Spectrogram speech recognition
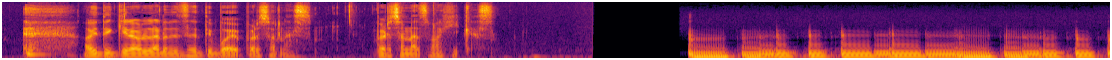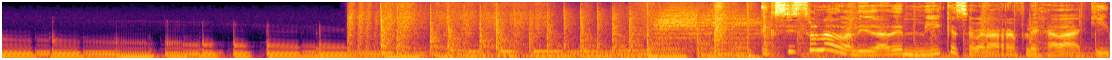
Hoy te quiero hablar de ese tipo de personas. Personas mágicas. Existe una dualidad en mí que se verá reflejada aquí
